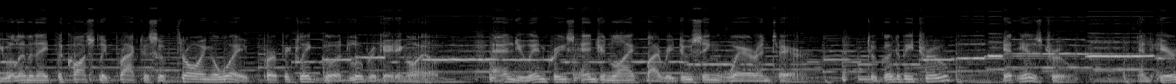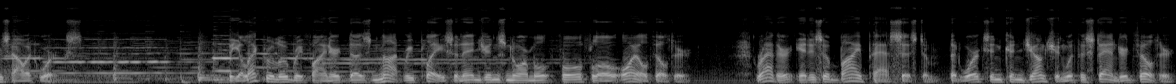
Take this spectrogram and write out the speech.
You eliminate the costly practice of throwing away perfectly good lubricating oil. And you increase engine life by reducing wear and tear. Too good to be true? It is true. And here's how it works. The Electrolube refiner does not replace an engine's normal full-flow oil filter. Rather, it is a bypass system that works in conjunction with the standard filter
